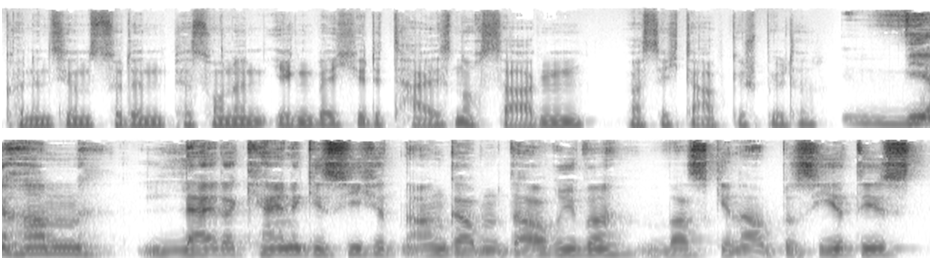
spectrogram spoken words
Können Sie uns zu den Personen irgendwelche Details noch sagen, was sich da abgespielt hat? Wir haben leider keine gesicherten Angaben darüber, was genau passiert ist.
